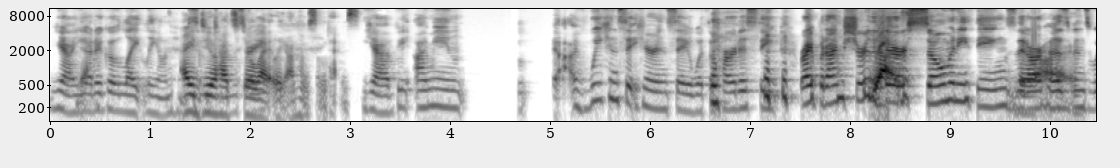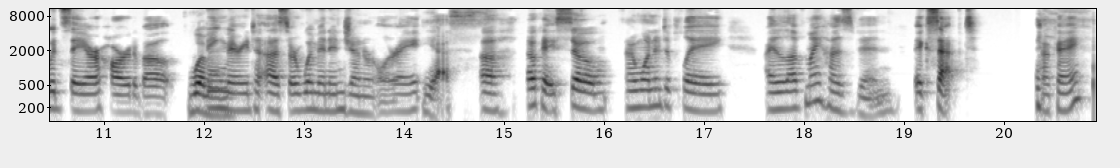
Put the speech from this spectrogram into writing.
Yeah. You Yeah. got to go lightly on him. I do have to go right? lightly on him sometimes. Yeah. Be, I mean, we can sit here and say what the hardest thing, right? But I'm sure that there are so many things that There our are. husbands would say are hard about Women. being married to us or women in general, right? Yes. Uh, okay, so I wanted to play I love my husband, except. Okay.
